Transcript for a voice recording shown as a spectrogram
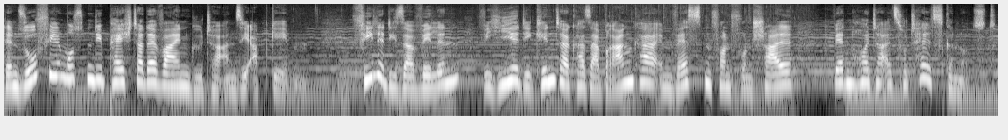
Denn so viel mussten die Pächter der Weingüter an sie abgeben. Viele dieser Villen, wie hier die Quinta Casabranca im Westen von Funchal, werden heute als Hotels genutzt.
